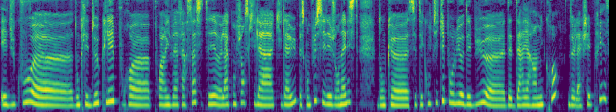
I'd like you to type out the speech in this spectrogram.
Et du coup, euh, donc les deux clés pour, euh, pour arriver à faire ça, c'était la confiance qu'il a, qu'il a eue, parce qu'en plus il est journaliste, donc c'était compliqué pour lui au début d'être derrière un micro de lâcher prise.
